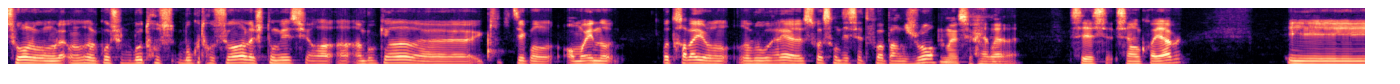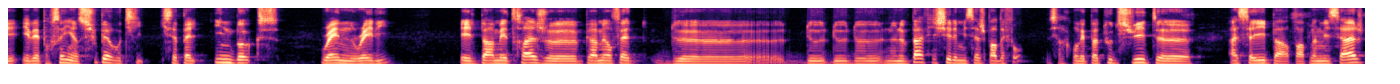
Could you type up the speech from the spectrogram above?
souvent on, le consulte beaucoup trop, souvent. Là, je suis tombé sur un, bouquin euh, qui, disait qu'en moyenne, au travail, on, l'ouvrait 77 euh, fois par jour. Ouais, c'est incroyable. Et, ben pour ça, il y a un super outil qui s'appelle Inbox Rain Ready. Et le paramétrage euh, permet en fait de, de, de, de, ne pas afficher les messages par défaut. C'est-à-dire qu'on n'est pas tout de suite assailli par, par plein de messages.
